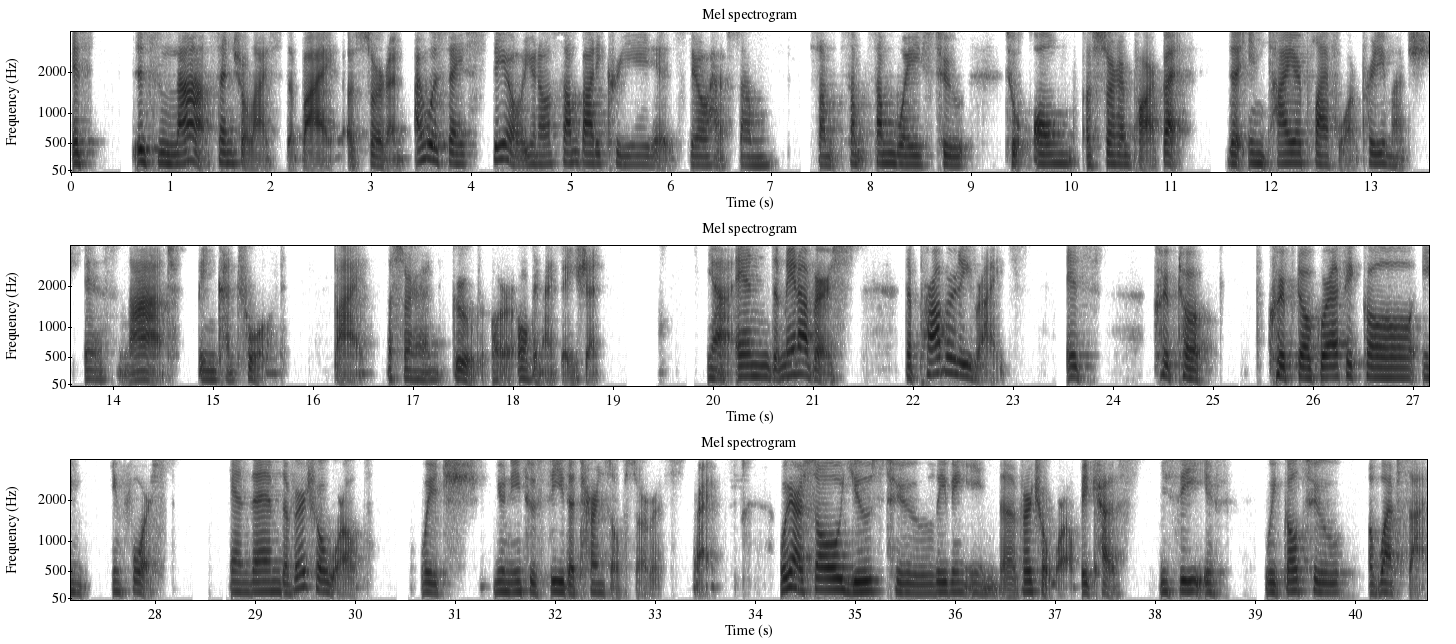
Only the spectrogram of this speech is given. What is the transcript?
it's it's not centralized by a certain. I would say still, you know, somebody created still have some some some some ways to to own a certain part, but the entire platform pretty much is not being controlled by a certain group or organization. Yeah, and the metaverse, the property rights is crypto cryptographical in, enforced, and then the virtual world, which you need to see the terms of service, right? We are so used to living in the virtual world because you see, if we go to a website,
